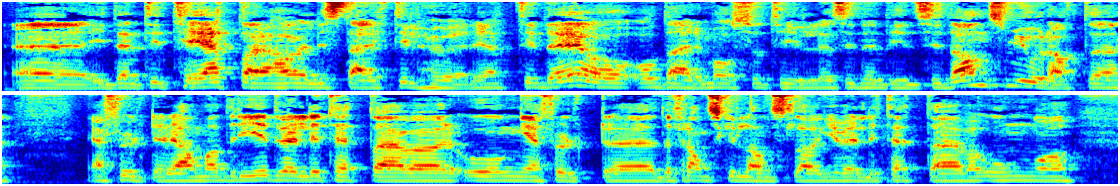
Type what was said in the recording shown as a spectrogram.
eh, identitet. da Jeg har veldig sterk tilhørighet til det, og, og dermed også til Zinedine Zidane, som gjorde at jeg fulgte Real Madrid veldig tett da jeg var ung. Jeg fulgte det franske landslaget veldig tett da jeg var ung. og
